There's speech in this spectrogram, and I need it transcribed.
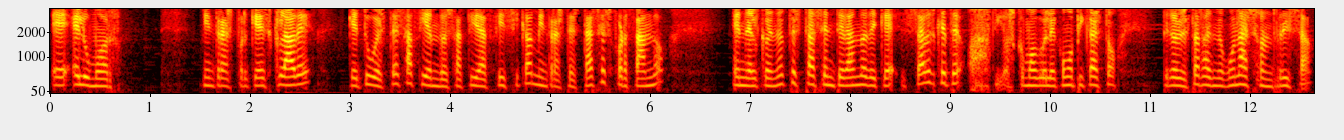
eh, el humor. Mientras, porque es clave que tú estés haciendo esa actividad física mientras te estás esforzando, en el que no te estás enterando de que, ¿sabes que te... ¡Oh, Dios, cómo duele, cómo pica esto! Pero lo estás haciendo con una sonrisa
